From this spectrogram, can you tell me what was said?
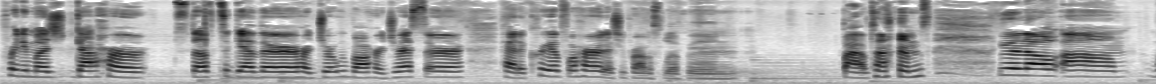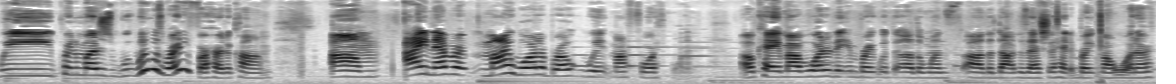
pretty much got her stuff together. Her we bought her dresser had a crib for her that she probably slept in five times. you know, um, we pretty much we was ready for her to come. Um, I never my water broke with my fourth one. Okay, my water didn't break with the other ones. Uh, the doctors actually had to break my water,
